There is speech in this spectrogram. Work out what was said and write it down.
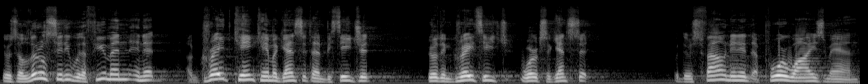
There was a little city with a few men in it. A great king came against it and besieged it, building great siege works against it. But there was found in it a poor wise man,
